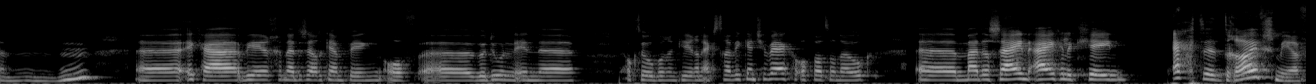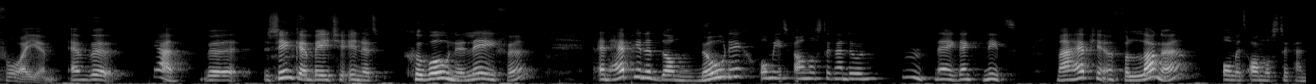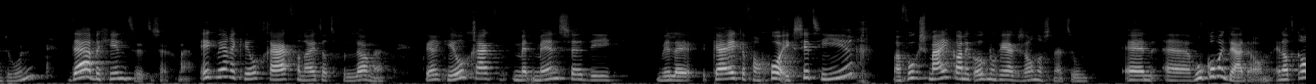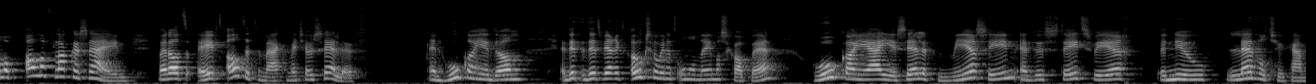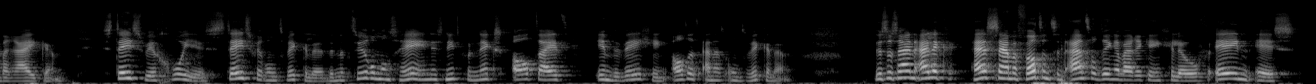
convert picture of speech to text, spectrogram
Uh, ik ga weer naar dezelfde camping of we doen in oktober een keer een extra weekendje weg of wat dan ook. Maar er zijn eigenlijk geen echte drives meer voor je. En we, ja, we zinken een beetje in het gewone leven. En heb je het dan nodig om iets anders te gaan doen? Hm, nee, ik denk het niet. Maar heb je een verlangen om het anders te gaan doen? Daar begint het, zeg maar. Ik werk heel graag vanuit dat verlangen. Ik werk heel graag met mensen die willen kijken van, goh, ik zit hier maar volgens mij kan ik ook nog ergens anders naartoe. En uh, hoe kom ik daar dan? En dat kan op alle vlakken zijn. Maar dat heeft altijd te maken met jouzelf. En hoe kan je dan. En dit, dit werkt ook zo in het ondernemerschap, hè? Hoe kan jij jezelf meer zien en dus steeds weer een nieuw leveltje gaan bereiken? Steeds weer groeien, steeds weer ontwikkelen. De natuur om ons heen is niet voor niks altijd in beweging, altijd aan het ontwikkelen. Dus er zijn eigenlijk hè, samenvattend een aantal dingen waar ik in geloof. Eén is,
